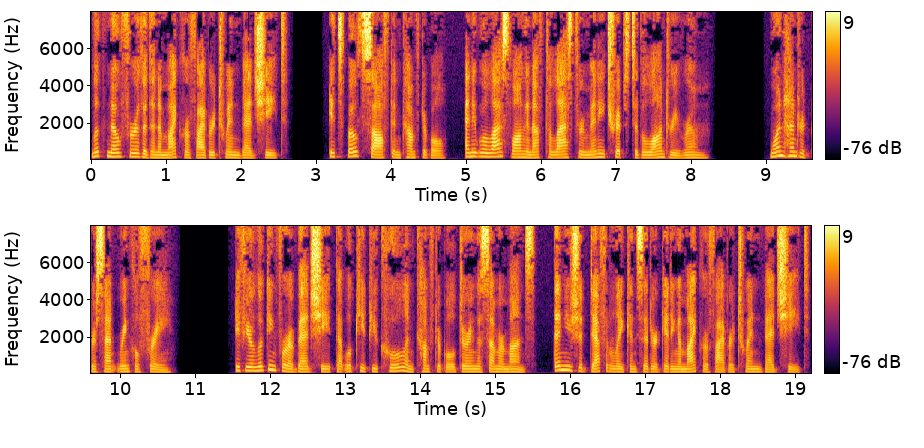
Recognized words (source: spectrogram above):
look no further than a microfiber twin bed sheet. It's both soft and comfortable, and it will last long enough to last through many trips to the laundry room. 100% wrinkle free. If you're looking for a bed sheet that will keep you cool and comfortable during the summer months, then you should definitely consider getting a microfiber twin bed sheet.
